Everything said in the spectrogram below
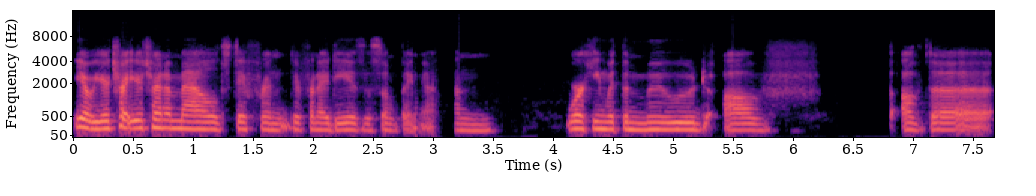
you know you're trying you're trying to meld different different ideas of something and working with the mood of of the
